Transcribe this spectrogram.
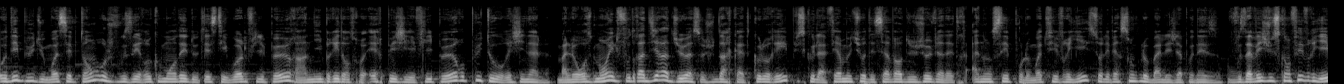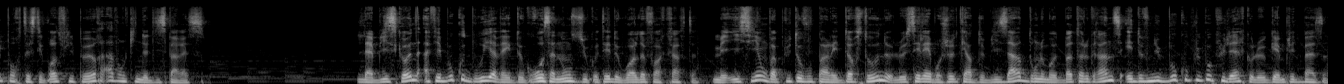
Au début du mois septembre, je vous ai recommandé de tester World Flipper, un hybride entre RPG et Flipper plutôt original. Malheureusement, il faudra dire adieu à ce jeu d'arcade coloré puisque la fermeture des serveurs du jeu vient d'être annoncée pour le mois de février sur les versions globales et japonaises. Vous avez jusqu'en février pour tester World Flipper avant qu'il ne disparaisse. La BlizzCon a fait beaucoup de bruit avec de grosses annonces du côté de World of Warcraft. Mais ici, on va plutôt vous parler d'Hearthstone, le célèbre jeu de cartes de Blizzard dont le mode Battlegrounds est devenu beaucoup plus populaire que le gameplay de base.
